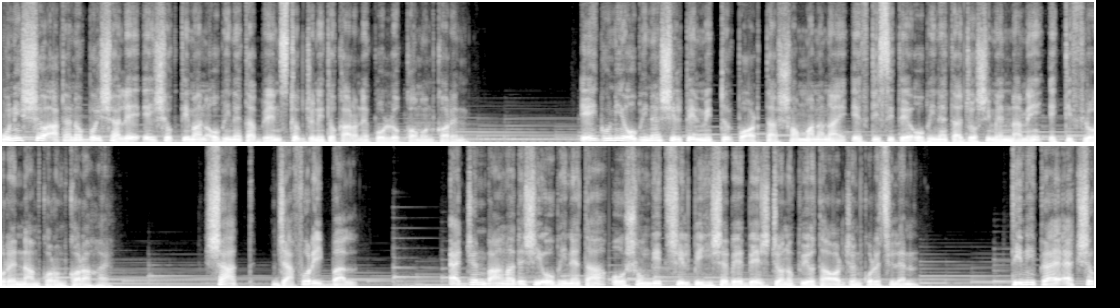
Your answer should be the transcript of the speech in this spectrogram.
উনিশশো আটানব্বই সালে এই শক্তিমান অভিনেতা ব্রেনস্টকজনিত কারণে পরলোক গমন করেন। এই গুণী অভিনয় শিল্পীর মৃত্যুর পর তার সম্মাননায় এফটিসিতে অভিনেতা জসিমের নামে একটি ফ্লোরের নামকরণ করা হয়। সাত, জাফর ইকবাল। একজন বাংলাদেশি অভিনেতা ও সংগীত শিল্পী হিসেবে বেশ জনপ্রিয়তা অর্জন করেছিলেন। তিনি প্রায় একশো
